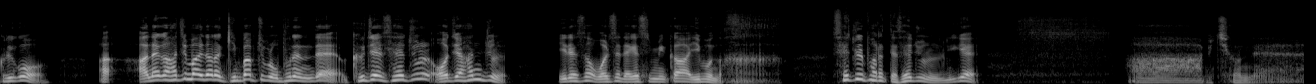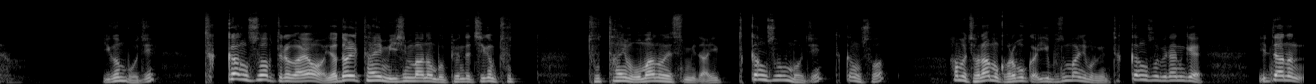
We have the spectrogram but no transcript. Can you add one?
그리고 아, 아내가 하지 말자는 김밥집을 오픈했는데 그제 세 줄, 어제 한 줄. 이래서 월세 내겠습니까? 이분 세줄 팔았대 세 줄. 이게 아 미치겠네. 이건 뭐지? 특강 수업 들어가요. 여덟 타임 20만 원 목표인데 지금 두, 두 타임 5만 원 했습니다. 이 특강 수업은 뭐지? 특강 수업? 한번 전화 한번 걸어볼까? 이게 무슨 말인지 모르겠네. 특강 수업이라는 게 일단은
